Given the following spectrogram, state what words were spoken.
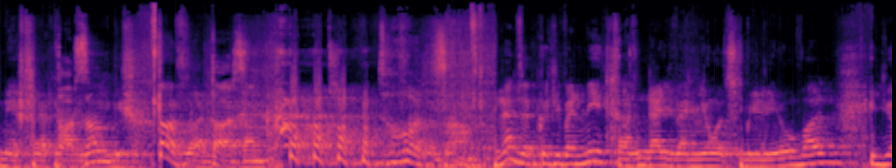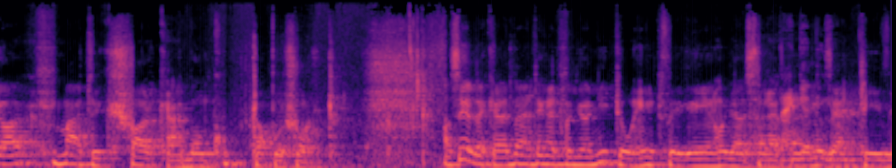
miért szeretném. Tarzan? Tarzan. Tarzan. Tarzan. Nemzetköziben 448 millióval, így a Matrix sarkában taposott. Az érdekel benneteket, hogy a nyitó hétvégén hogyan szerepel Engem az. MTV.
